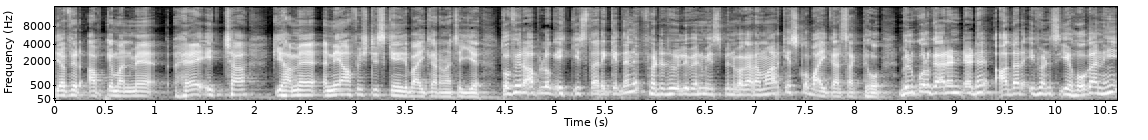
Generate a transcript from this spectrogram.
या फिर आपके मन में है इच्छा कि हमें नया फिस्ट स्किन बाई करना चाहिए। तो फिर आप लोग इक्कीस तारीख के दिन फेडरल इवेंट में स्पिन वगैरह मार के इसको बाई कर सकते हो। बिल्कुल गारंटेड है अदर इवेंट्स ये होगा नहीं।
